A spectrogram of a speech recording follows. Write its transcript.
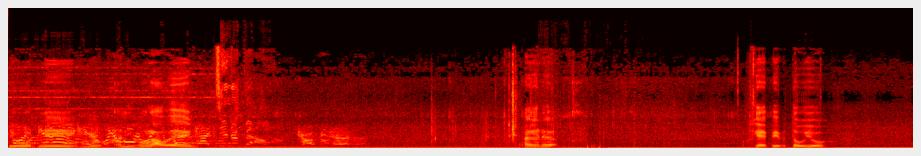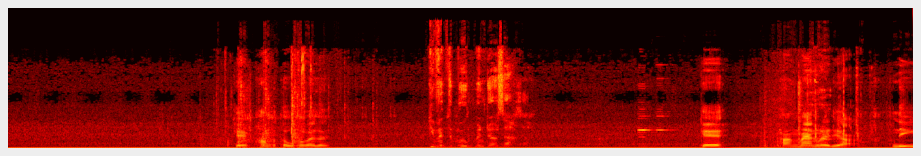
หยุดนี่หยุดอันนี้พวกเราเอง Guys, dinner bell. ไปกันเถอะโอเคปิดประตูอยู่โอเคพังประตูเข้าไปเลย Give it the boot, Mendoza. โอเคพังแม่งเลยเดียวานี่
